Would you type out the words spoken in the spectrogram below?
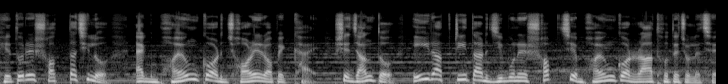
ভেতরের সত্তা ছিল এক ভয়ঙ্কর ঝড়ের অপেক্ষায়। সে জানত এই রাতটি তার জীবনের সবচেয়ে ভয়ঙ্কর রাত হতে চলেছে।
